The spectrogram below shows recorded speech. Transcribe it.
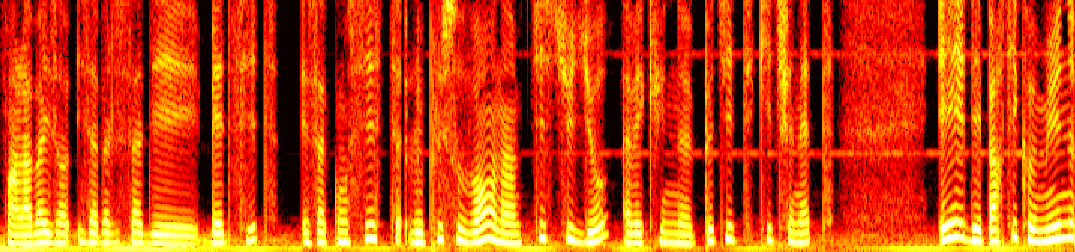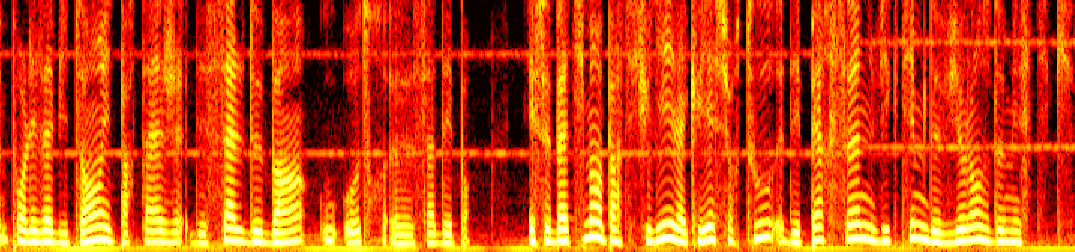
Enfin, là-bas, ils, appellent ça des bedsites. Et ça consiste le plus souvent en un petit studio avec une petite kitchenette et des parties communes pour les habitants. Ils partagent des salles de bain ou autres, euh, ça dépend. Et ce bâtiment en particulier, il accueillait surtout des personnes victimes de violences domestiques.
